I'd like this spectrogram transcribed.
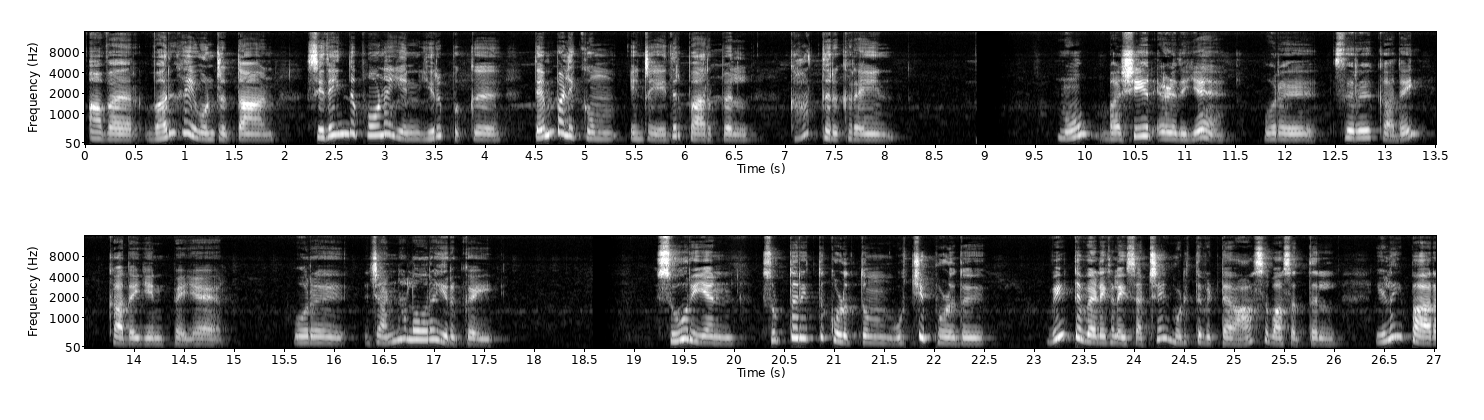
அவர் வருகை ஒன்றுதான் சிதைந்து போன என் இருப்புக்கு தெம்பளிக்கும் என்ற எதிர்பார்ப்பில் காத்திருக்கிறேன். மு. பஷீர் எழுதிய ஒரு சிறு கதை. கதையின் பெயர் ஒரு ஜன்னலோர இருக்கை. சூரியன் சுட்டரித்து கொளுத்தும் உச்சி பொழுது வீட்டு வேலைகளை சற்றே முடித்துவிட்ட ஆசுவாசத்தில் இளைப்பார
